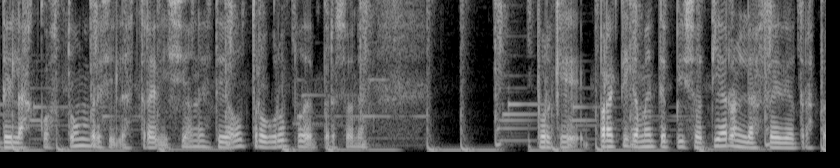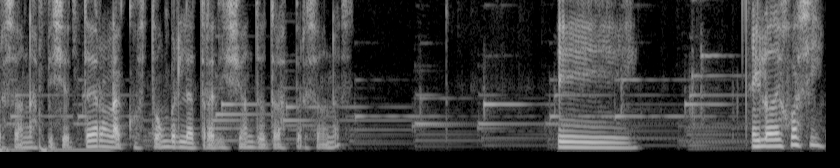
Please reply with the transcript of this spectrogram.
de las costumbres y las tradiciones de otro grupo de personas porque prácticamente pisotearon la fe de otras personas, pisotearon la costumbre y la tradición de otras personas y, y lo dejó así.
